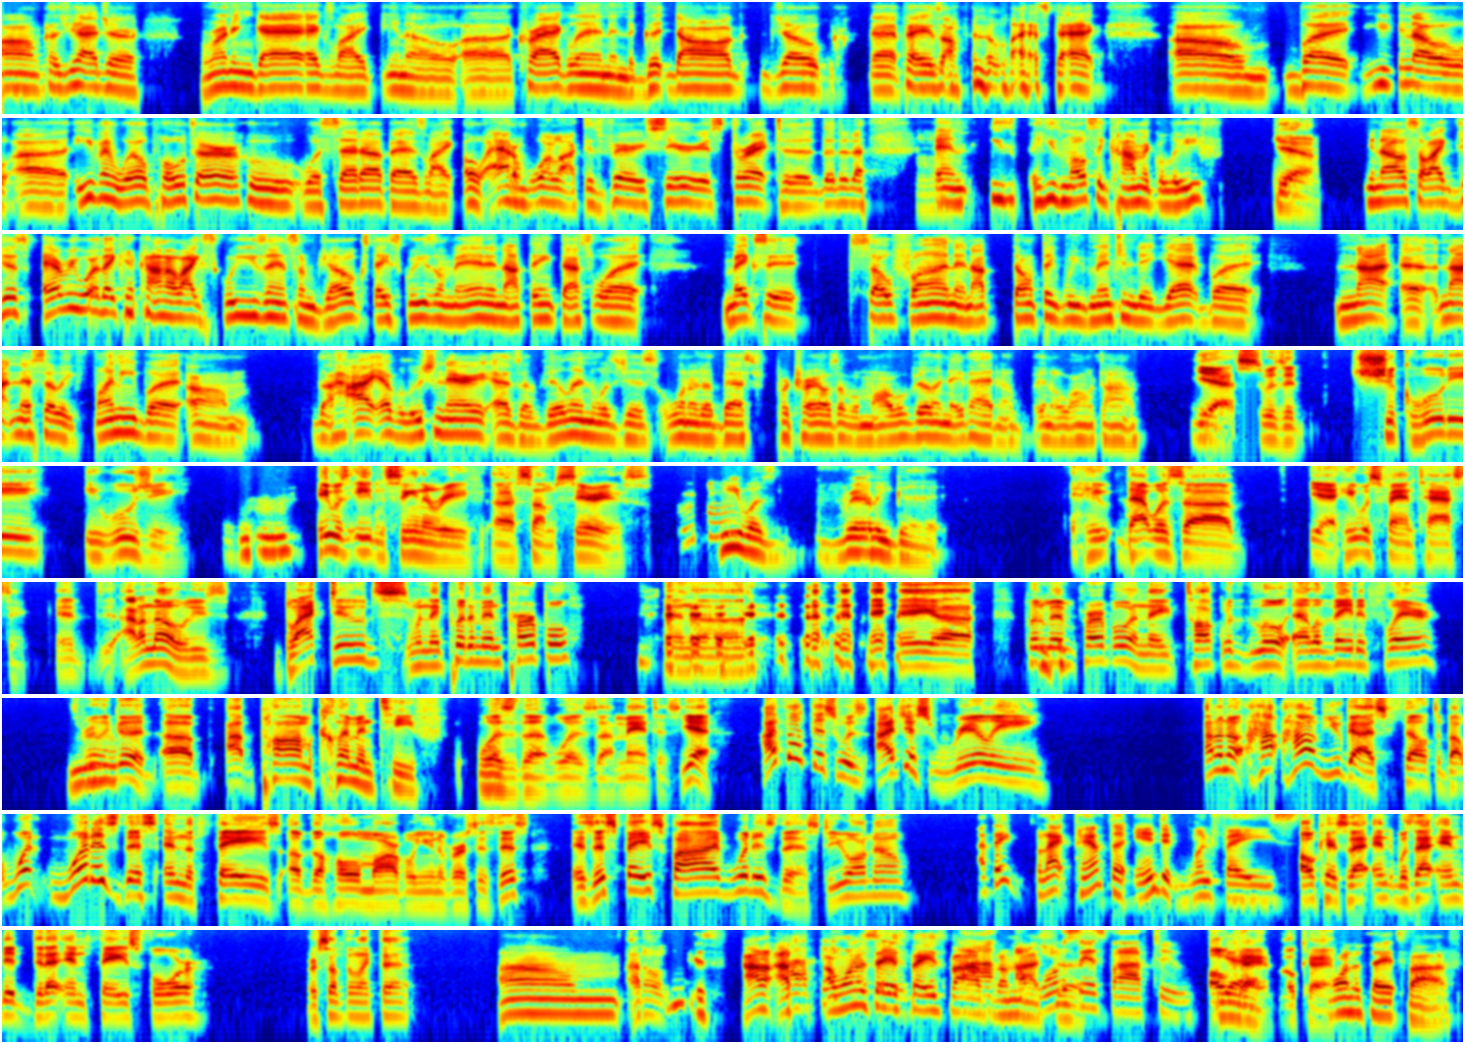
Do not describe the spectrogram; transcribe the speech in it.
um, because you had your running gags like you know, uh, Kraglin and the good dog joke that pays off in the last act. Um, but you know, uh, even Will Poulter, who was set up as like, oh, Adam Warlock, this very serious threat to da, da, da, Mhm. and he's he's mostly comic relief. yeah. You know, so like just everywhere they can kind of like squeeze in some jokes, they squeeze them in, and I think that's what makes it so fun. And I don't think we've mentioned it yet, but not uh, not necessarily funny, but um, the High Evolutionary as a villain was just one of the best portrayals of a Marvel villain they've had in a, in a long time. Yes. Was it Chukwudi Iwuji? Mhm. He was eating scenery, uh, something serious. He was really good. He that was uh yeah, he was fantastic. It, I don't know, these black dudes when they put them in purple and uh they uh put them in purple and they talk with a little elevated flair. It's really Mhm. good. Uh, uh Pom Klementieff was the was uh, Mantis. Yeah. I thought this was I just really I don't know how how have you guys felt about what what is this in the phase of the whole Marvel universe? Is this is this phase 5? What is this? Do you all know? I think Black Panther ended one phase. Okay, so that end was that ended did that end phase 4 or something like that? Um, I I, don't- think it's I don't, I, I, think want to say it's phase five, but I'm not I want to sure. say it's five too. Okay, Yeah. okay. I want to say it's five.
